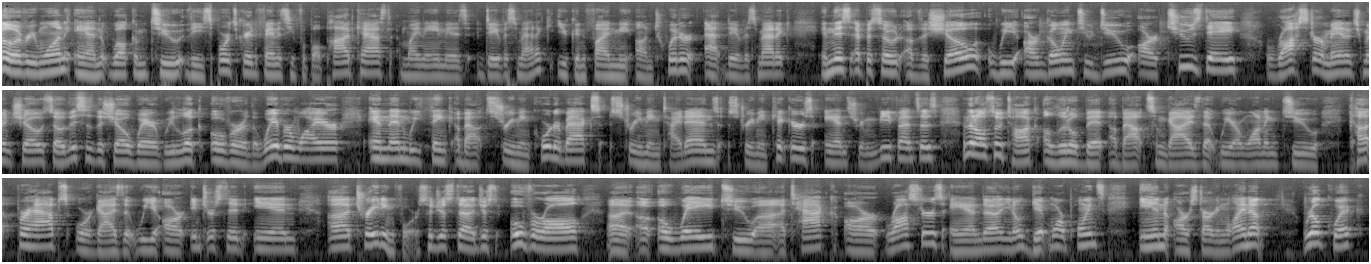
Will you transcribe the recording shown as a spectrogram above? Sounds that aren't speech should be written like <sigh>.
Hello, everyone, and welcome to the Sports Grid Fantasy Football Podcast. My name is Davis Mattek. You can find me on Twitter at Davis Mattek. In this episode of the show, we are going to do our Tuesday roster management show. So, this is the show where we look over the waiver wire and then we think about streaming quarterbacks, streaming tight ends, streaming kickers, and streaming defenses, and then also talk a little bit about some guys that we are wanting to cut, perhaps, or guys that we are interested in uh, trading for. So just uh, just overall uh, a, a, way to uh, attack our rosters and uh, you know get more points in our starting lineup. Real quick,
